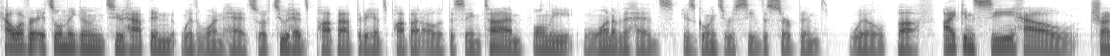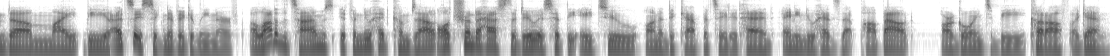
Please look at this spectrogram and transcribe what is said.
However, it's only going to happen with one head. So if two heads pop out, three heads pop out all at the same time, only one of the heads is going to receive the serpent will buff. I can see how Trunda might be, I'd say, significantly nerfed. A lot of the times, if a new head comes out, all Trunda has to do is hit the A2 on a decapitated head. Any new heads that pop out are going to be cut off again.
